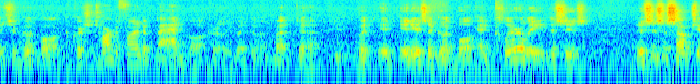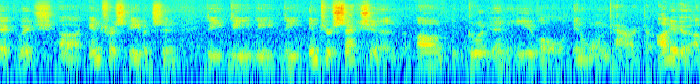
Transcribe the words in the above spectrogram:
It's a good book. Of course, it's hard to find a bad book really, but but uh, but it, it is a good book, and clearly this is this is a subject which uh, interests Stevenson. The, the, the, the intersection of good and evil in one character. I'll give you a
